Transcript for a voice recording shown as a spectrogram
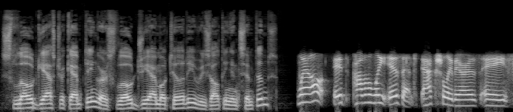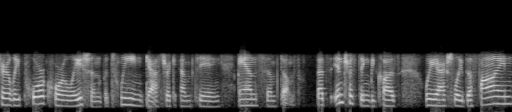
slowed gastric emptying or slowed GI motility resulting in symptoms? Well, it probably isn't. Actually, there is a fairly poor correlation between gastric emptying and symptoms. That's interesting because we actually define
